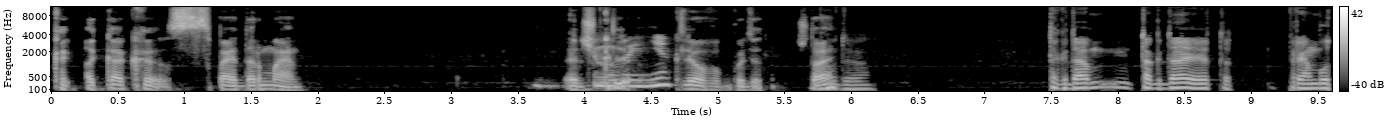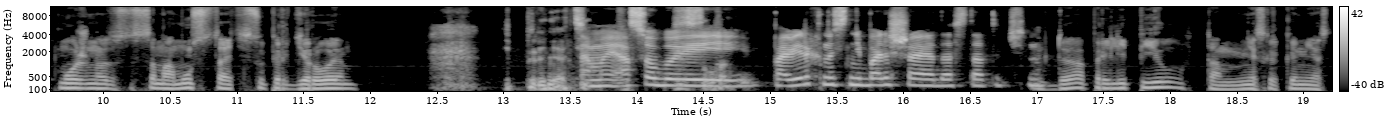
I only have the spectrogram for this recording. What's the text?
как, а как Спайдермен? Это же клево будет. Что? Ну да. Тогда, тогда это прям вот можно самому стать супергероем. И принять. Там и особая поверхность небольшая достаточно. Да, прилепил там несколько мест.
